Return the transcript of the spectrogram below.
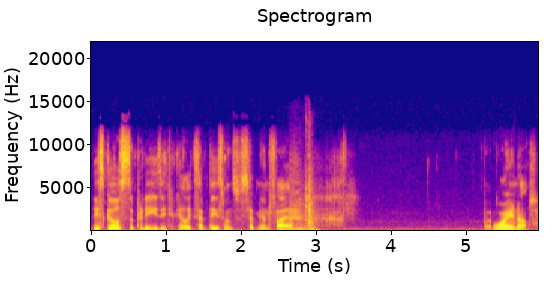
These ghosts are pretty easy to kill, except these ones who set me on fire. But warrior not.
